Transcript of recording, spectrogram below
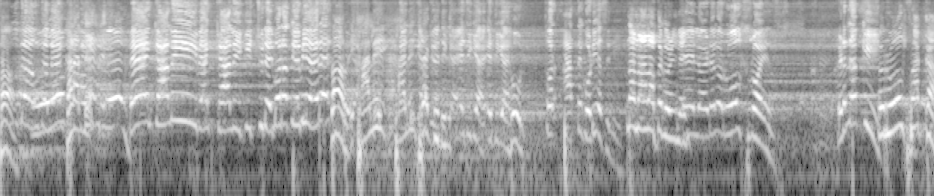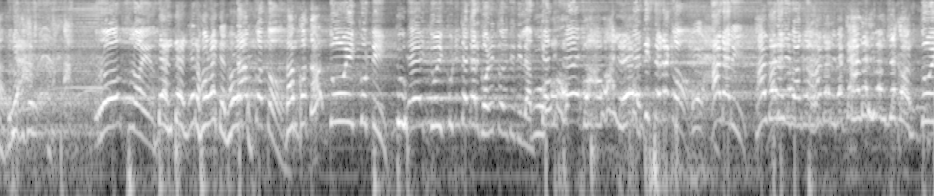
হ্যাঁ। উদা, উদা, ব্যাংক খারাপ দে। ব্যাংক খালি ব্যাংক খালি কিচ্ছু নেই। মনে হয় তুই আমি আরে এই খালি খালি চেক দিবি এদিকে। এদিকে হুন। তোর হাতে গড়ি আছে নি? না না না তো করি নাই। এই লো, এটা হলো রোলস রয়েলস এটা নাম কি? রোল সাক্কা রোলস রয়েল দেন দেন এর হরাই দেন হরাই দাম কত? দাম কত? দুই কোটি। দু- এই দুই কোটি টাকার ঘড়ি করে দিয়ে দিলাম। কে দিছে? বাবা রে। কে দিছে এটা হাডারি হাডারি বংশ বংশ। হাডারি বাকা হাডারি বংশ কোন? দুই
